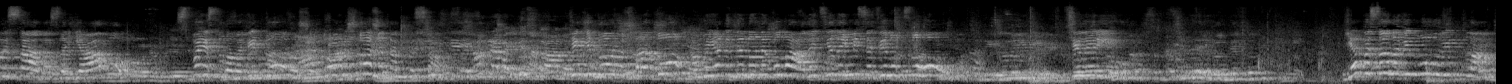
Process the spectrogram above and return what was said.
писала заяву, списувала від Дороша. Дорош теж так писав. Тільки Дорош на то, а моя дитина не була, але цілий місяць він обслуговував. Цілий рік. Я писала відмову від плану.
